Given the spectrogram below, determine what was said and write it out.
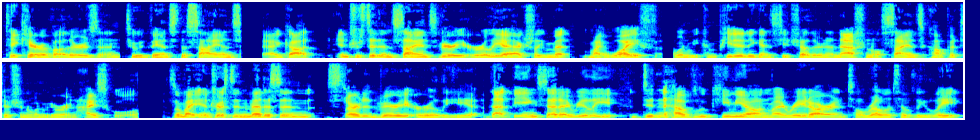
take care of others and to advance the science. I got interested in science very early. I actually met my wife when we competed against each other in a national science competition when we were in high school. So my interest in medicine started very early. That being said, I really didn't have leukemia on my radar until relatively late.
